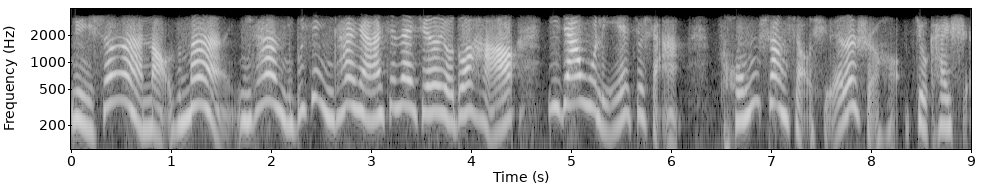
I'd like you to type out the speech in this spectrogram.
女生啊，脑子慢。你看，你不信？你看着啊，现在学的有多好，一加物理就傻。从上小学的时候就开始，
